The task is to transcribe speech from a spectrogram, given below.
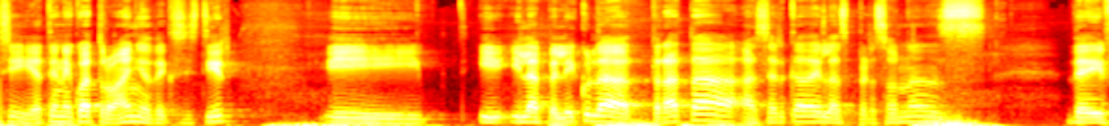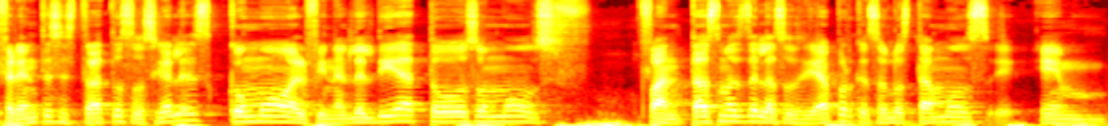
sí, ya tiene cuatro años de existir. Y, y, y la película trata acerca de las personas de diferentes estratos sociales, como al final del día todos somos fantasmas de la sociedad porque solo estamos eh, en,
